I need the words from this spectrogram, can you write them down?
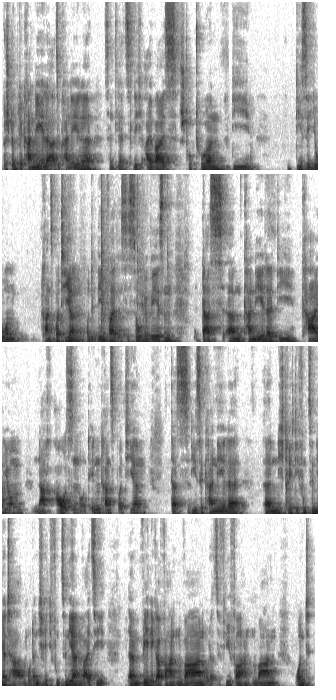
bestimmte Kanäle, also Kanäle sind letztlich Eiweißstrukturen, die diese Ionen transportieren. Und in dem Fall ist es so gewesen, dass ähm, Kanäle, die Kalium nach außen und innen transportieren, dass diese Kanäle äh, nicht richtig funktioniert haben oder nicht richtig funktionieren, weil sie ähm, weniger vorhanden waren oder zu viel vorhanden waren. Und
